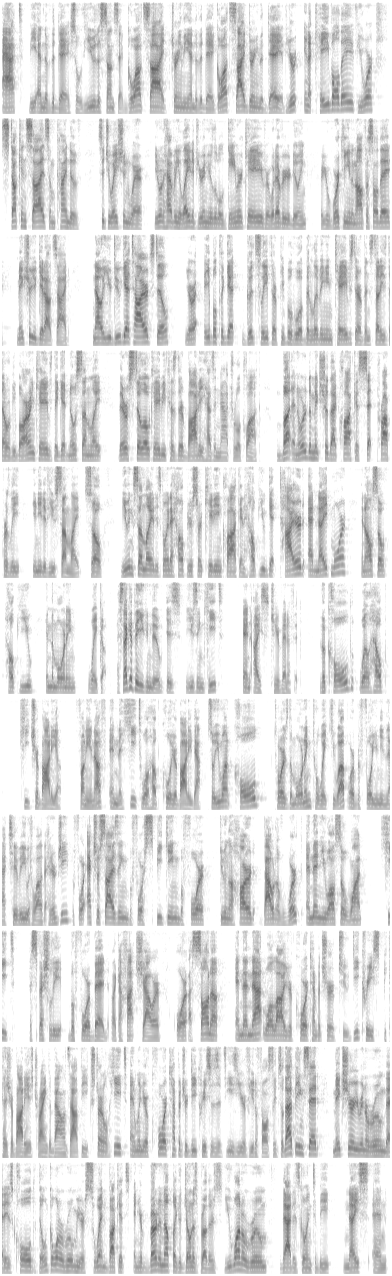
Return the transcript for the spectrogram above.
at the end of the day. So view the sunset. Go outside during the end of the day. Go outside during the day. If you're in a cave all day, if you're stuck inside some kind of situation where you don't have any light, if you're in your little gamer cave or whatever you're doing, or you're working in an office all day, make sure you get outside. Now, you do get tired still. You're able to get good sleep. There are people who have been living in caves. There have been studies done where people are in caves, they get no sunlight. They're still okay because their body has a natural clock. But in order to make sure that clock is set properly, you need to view sunlight. So, viewing sunlight is going to help your circadian clock and help you get tired at night more and also help you in the morning wake up. A second thing you can do is using heat and ice to your benefit. The cold will help heat your body up, funny enough, and the heat will help cool your body down. So you want cold towards the morning to wake you up or before you need an activity with a lot of energy, before exercising, before speaking, before doing a hard bout of work. And then you also want heat, especially before bed, like a hot shower or a sauna and then that will allow your core temperature to decrease because your body is trying to balance out the external heat. And when your core temperature decreases, it's easier for you to fall asleep. So, that being said, make sure you're in a room that is cold. Don't go in a room where you're sweating buckets and you're burning up like the Jonas Brothers. You want a room that is going to be nice and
